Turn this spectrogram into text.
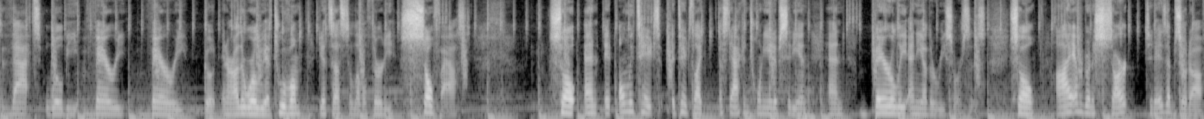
that will be very very good. In our other world we have 2 of them gets us to level 30 so fast. So, and it only takes it takes like a stack and 28 obsidian and barely any other resources. So, I am going to start today's episode off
